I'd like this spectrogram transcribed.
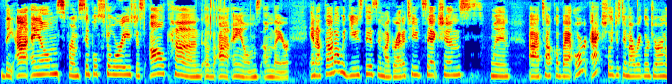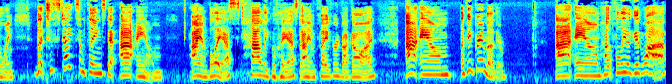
The I ams from Simple Stories, just all kind of I ams on there. And I thought I would use this in my gratitude sections when I talk about, or actually just in my regular journaling. But to state some things that I am. I am blessed, highly blessed. I am favored by God. I am a good grandmother. I am hopefully a good wife.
